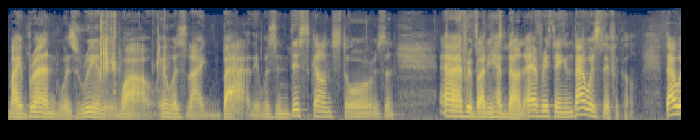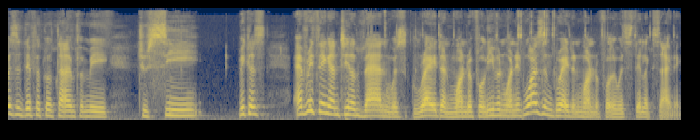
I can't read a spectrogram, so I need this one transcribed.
my brand was really wow. It was like bad. It was in discount stores, and everybody had done everything, and that was difficult. That was a difficult time for me to see, because everything until then was great and wonderful. Even when it wasn't great and wonderful, it was still exciting.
